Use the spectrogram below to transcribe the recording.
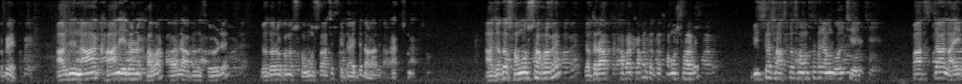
ওকে? আর যদি না খান এই ধরনের খাবার, তাহলে আপনাদের শরীরে যত রকমের সমস্যা আছে সেটা এসে দাঁড়াবে। একসঙ্গে আর যত সমস্যা হবে, যত রাত খাবার খাবেন, তত সমস্যা হবে। বিশ্ব স্বাস্থ্য সংস্থা যেমন বলছে পাঁচটা লাইফ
